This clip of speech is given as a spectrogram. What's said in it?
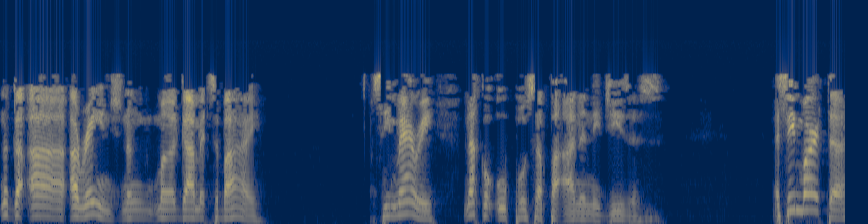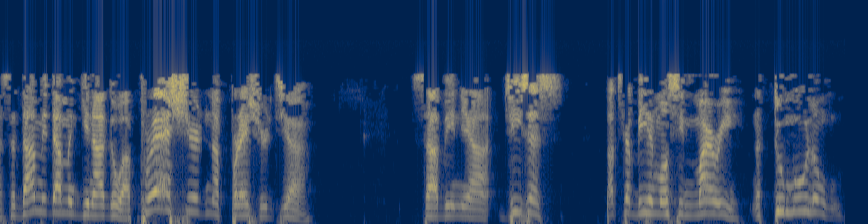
nag-arrange ng mga gamit sa bahay. Si Mary, nakaupo sa paanan ni Jesus. At si Martha, sa dami-daming ginagawa, pressured na pressured siya. Sabi niya, Jesus, pagsabihin mo si Mary na tumulong.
